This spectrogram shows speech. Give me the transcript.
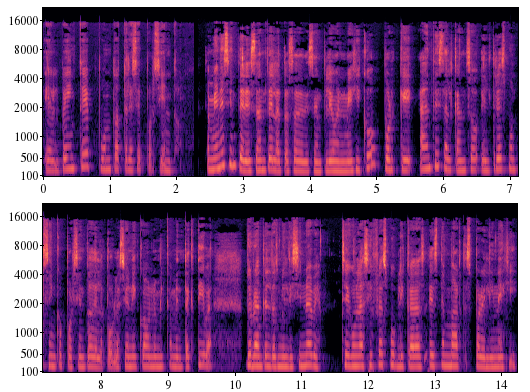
el 20.13%. También es interesante la tasa de desempleo en México porque antes alcanzó el 3.5% de la población económicamente activa durante el 2019, según las cifras publicadas este martes por el INEGI.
